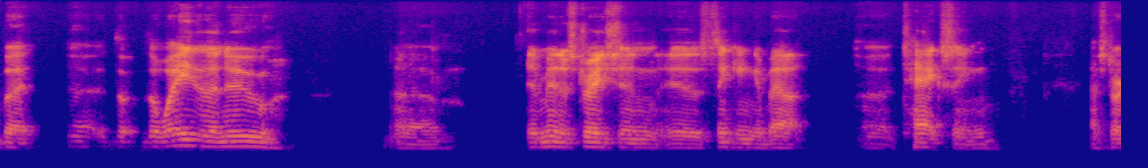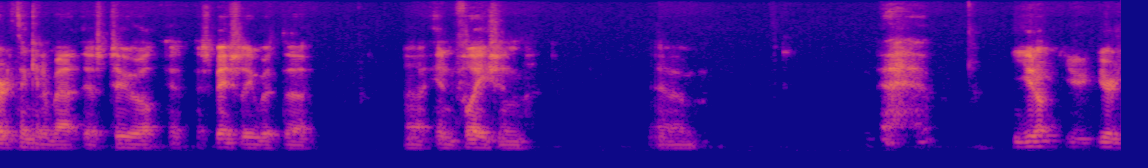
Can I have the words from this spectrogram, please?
but the, the way the new uh, administration is thinking about uh, taxing, I started thinking about this too, especially with the uh, inflation. um, you don't, you- you're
